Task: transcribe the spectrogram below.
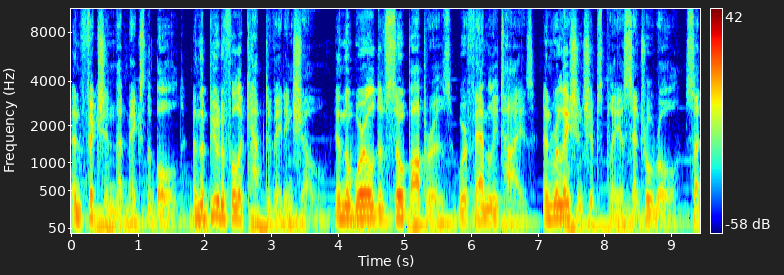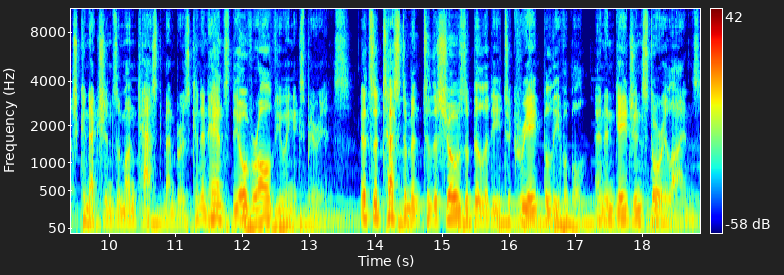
and fiction that makes The Bold and The Beautiful a captivating show. In the world of soap operas, where family ties and relationships play a central role, such connections among cast members can enhance the overall viewing experience. It's a testament to the show's ability to create believable and engaging storylines,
